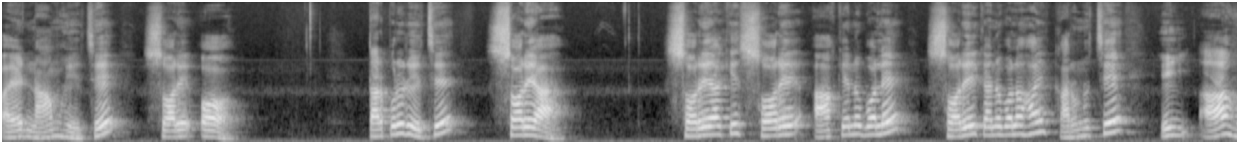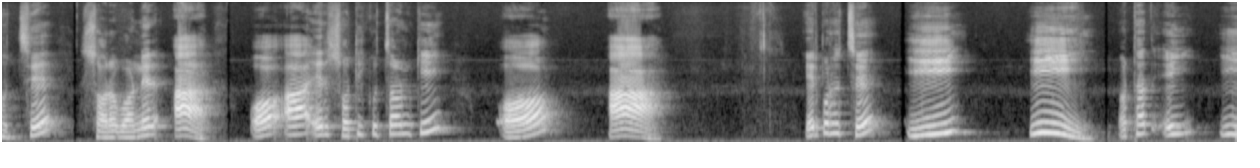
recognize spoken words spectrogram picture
অয়ের নাম হয়েছে স্বরে অ। তারপরে রয়েছে স্বরে আ। স্বরে আকে স্বরে আ কেন বলে? স্বরে কেন বলা হয়? কারণ হচ্ছে এই আ হচ্ছে স্বরবর্ণের আ। অ আ এর সঠিক উচ্চারণ কি? অ আ। এরপর হচ্ছে ই ই। অর্থাৎ এই ই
